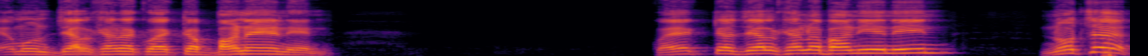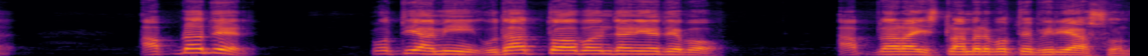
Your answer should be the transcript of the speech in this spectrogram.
এমন জেলখানা কয়েকটা বানিয়ে নেন। কয়েকটা জেলখানা বানিয়ে নিন, নচেত আপনাদের প্রতি আমি উদাত্ত আহ্বান জানিয়ে দেব, আপনারা ইসলামের পথে ফিরে আসুন,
